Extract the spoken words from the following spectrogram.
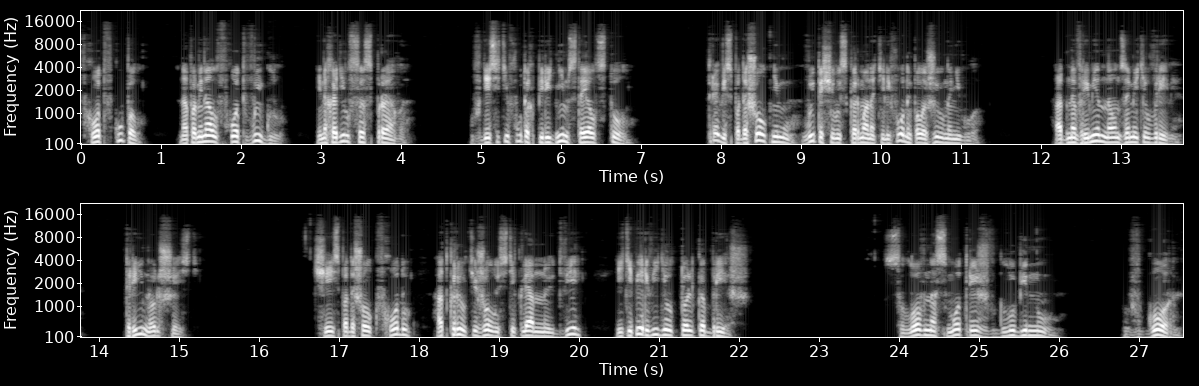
Вход в купол напоминал вход в иглу и находился справа. В десяти футах перед ним стоял стол. Трэвис подошел к нему, вытащил из кармана телефон и положил на него. Одновременно он заметил время. 3.06. Чейз подошел к входу, открыл тяжелую стеклянную дверь и теперь видел только брешь. Словно смотришь в глубину в Горн.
